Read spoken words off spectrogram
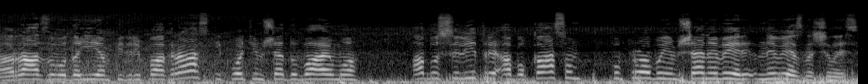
А, разово даємо під ріпак раз і потім ще додаємо або селітри, або касом. Попробуємо, ще не, ви, не визначились.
